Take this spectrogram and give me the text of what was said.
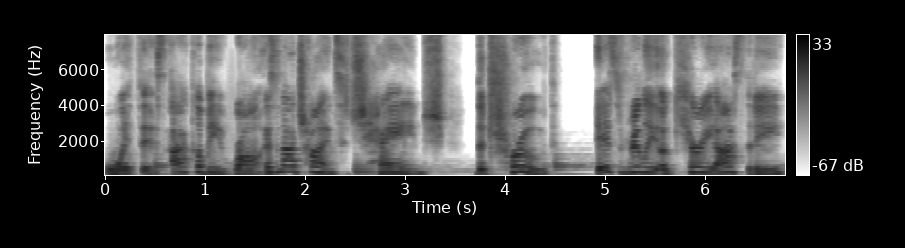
with this. I could be wrong. It's not trying to change the truth. It's really a curiosity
